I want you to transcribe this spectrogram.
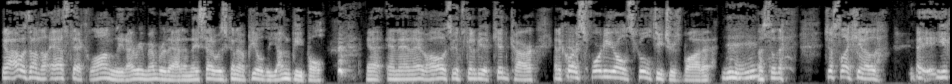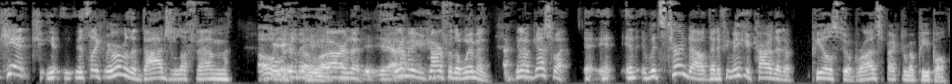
you know, I was on the Aztek long lead. I remember that, and they said it was going to appeal to young people. Yeah, and then they, oh, it's, it's going to be a kid car, and of course, forty year old school teachers bought it. Uh, so that, just like you know, you can't. It's like remember the Dodge La Oh, we're yeah. going to make a Oh, car that yeah. we're going to make a car for the women. You know, guess what? It, it, it, it's turned out that if you make a car that appeals to a broad spectrum of people,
